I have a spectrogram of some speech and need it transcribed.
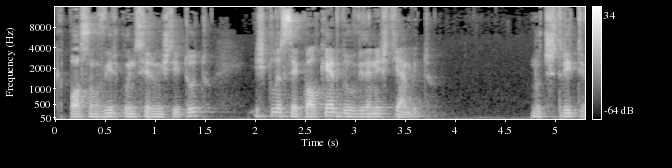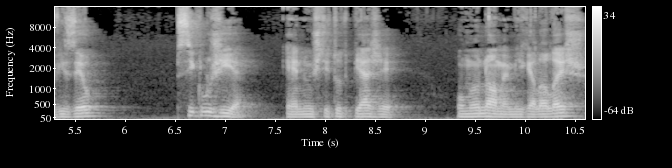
que possam vir conhecer o Instituto e esclarecer qualquer dúvida neste âmbito. No Distrito de Viseu, Psicologia é no Instituto Piaget. O meu nome é Miguel Aleixo.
